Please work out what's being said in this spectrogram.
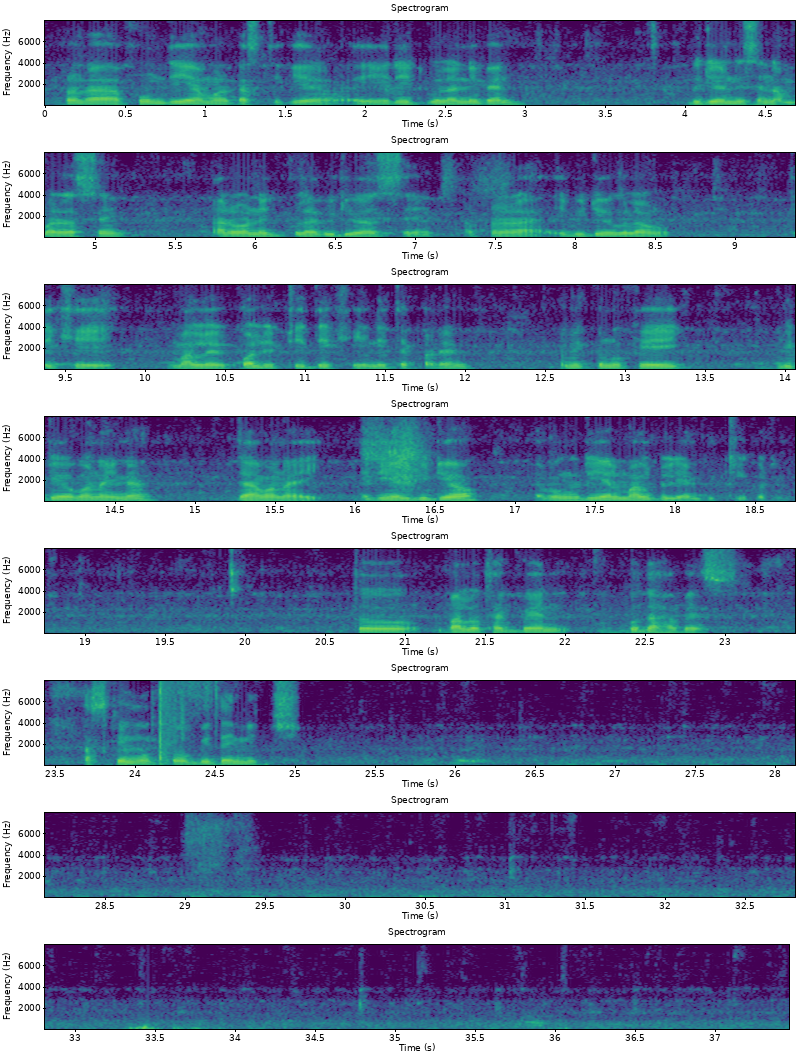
আপনারা ফোন দিয়ে আমার কাছ থেকে এই রেটগুলো নেবেন। ভিডিওর নিচে নাম্বার আছে আরও অনেকগুলো ভিডিও আছে। আপনারা এই ভিডিওগুলো দেখে, মালের কোয়ালিটি দেখে নিতে পারেন। আমি কোনো ফেক ভিডিও বানাই না। যা বানাই রিয়েল ভিডিও এবং রিয়েল মালগুলি আমি বিক্রি করি। তো ভালো থাকবেন খুদা হাফেজ। আজকের মতো বিদায় নিচ্ছি।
